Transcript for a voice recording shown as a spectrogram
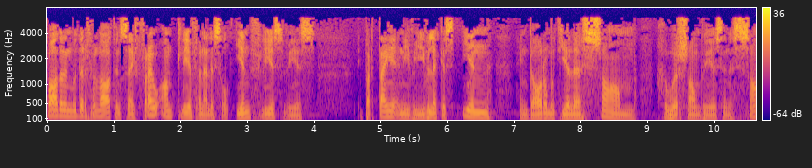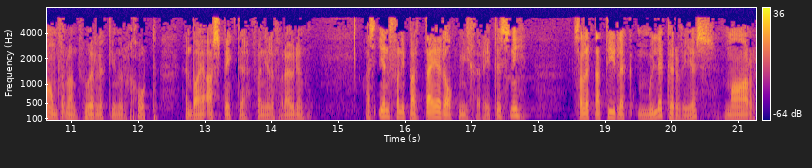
vader en moeder verlaat en sy vrou aankleef en hulle sal een vlees wees. Die partye in die huwelik is een en daarom moet julle saam gehoorsaam wees en is saam verantwoordelik teenoor God in baie aspekte van julle verhouding. As een van die partye dalk nie gered is nie, sal dit natuurlik moeiliker wees, maar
